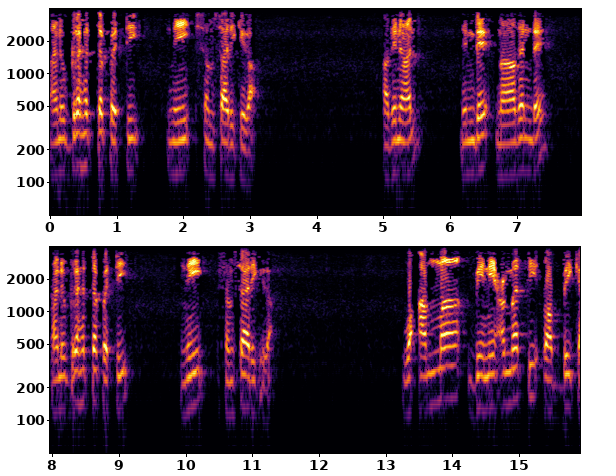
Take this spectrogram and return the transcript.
അനുഗ്രഹത്തെപ്പറ്റി നീ സംസാരിക്കുക. അതിനാൽ നിന്റെ നാഥന്റെ അനുഗ്രഹത്തെപ്പറ്റി നീ സംസാരിക്കുക. അമ്മ ബിനിഅമത്തി റബ്ബിക്ക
